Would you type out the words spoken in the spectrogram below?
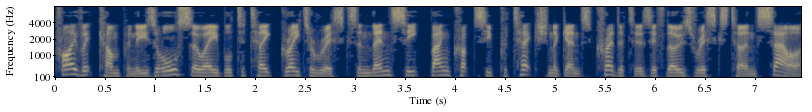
Private companies are also able to take greater risks and then seek bankruptcy protection against creditors if those risks turn sour.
